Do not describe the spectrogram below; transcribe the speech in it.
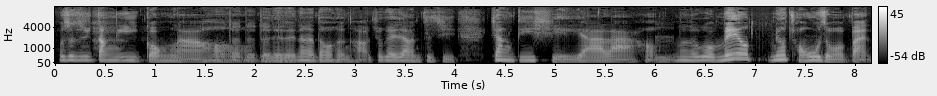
或是去当义工啦，吼、哦对对对对对对。那个都很好，就可以让自己降低血压啦，吼、嗯。那如果没有没有宠物怎么办？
